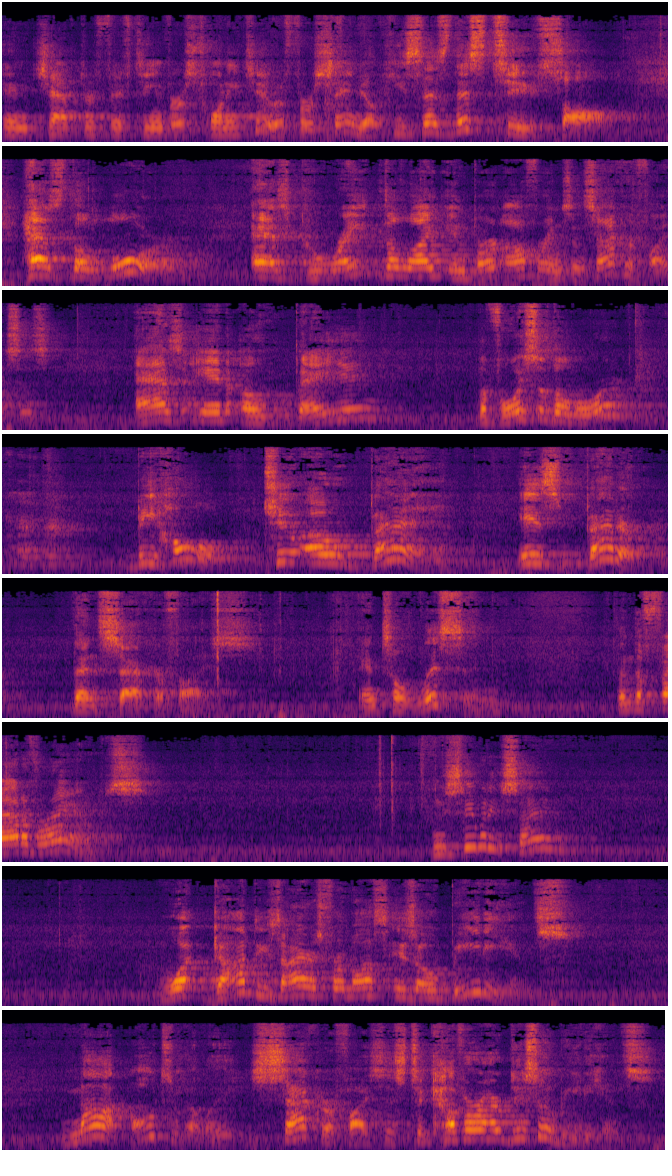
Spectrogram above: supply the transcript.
in chapter 15, verse 22 of 1 Samuel. He says this to Saul Has the Lord as great delight in burnt offerings and sacrifices as in obeying the voice of the Lord? Behold, to obey is better than sacrifice, and to listen than the fat of rams. You see what he's saying? What God desires from us is obedience not ultimately sacrifices to cover our disobedience.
